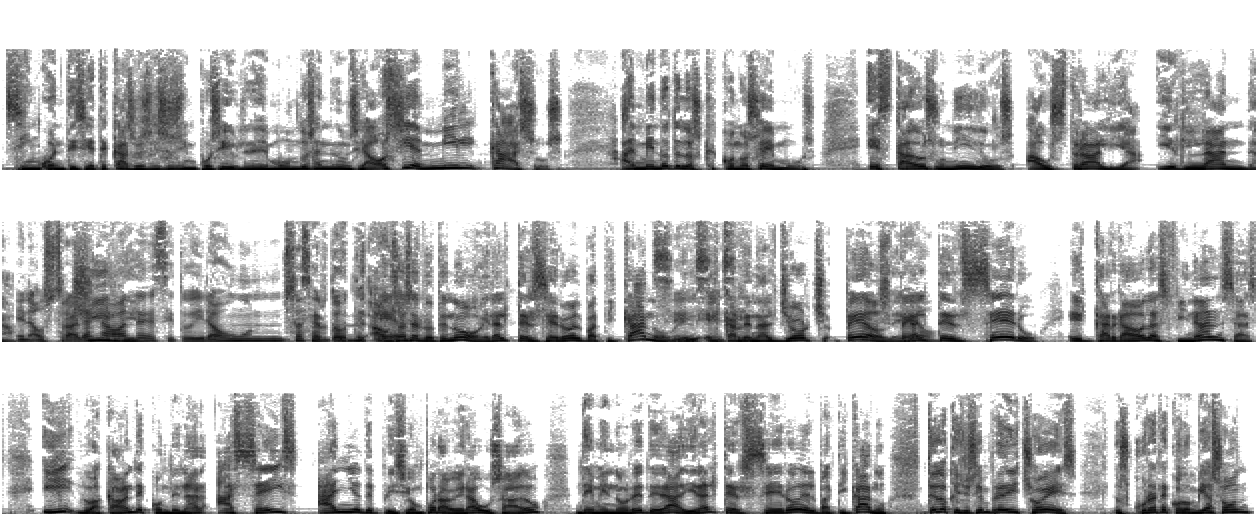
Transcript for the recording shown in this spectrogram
57 casos, eso es imposible. En el mundo se han denunciado 100 mil casos, al menos de los que conocemos. Estados Unidos, Australia, Irlanda. En Australia Chile. acaban de destituir a un sacerdote. A un sacerdote no, era el tercero del Vaticano, Sí, el, sí, el sí. cardenal George Pell, George era el tercero, encargado de las finanzas, y lo acaban de condenar a seis años de prisión por haber abusado de menores de edad, y era el tercero del Vaticano. Entonces lo que yo siempre he dicho es, los curas de Colombia son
